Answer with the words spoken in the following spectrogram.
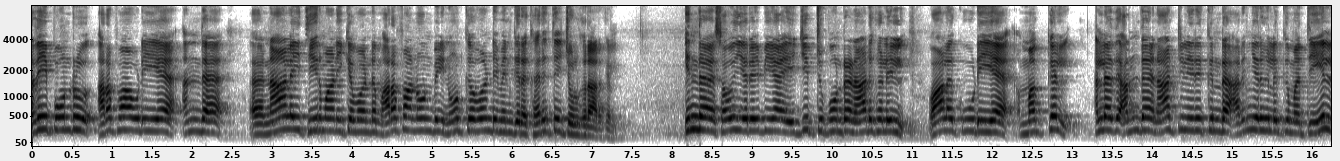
அதே போன்று அரஃபாவுடைய அந்த நாளை தீர்மானிக்க வேண்டும் அரஃபா நோன்பை நோக்க வேண்டும் என்கிற கருத்தை சொல்கிறார்கள். இந்த சவுதி அரேபியா எஜிப்து போன்ற நாடுகளில் வாழக்கூடிய மக்கள் அல்லது அந்த நாட்டில் இருக்கின்ற அறிஞர்களுக்கு மத்தியில்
